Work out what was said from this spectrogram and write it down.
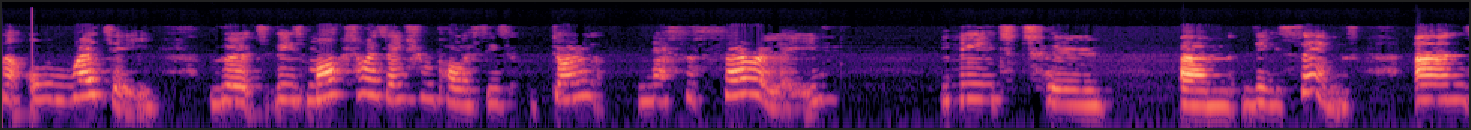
that already that these marketisation policies don't necessarily lead to um, these things. And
